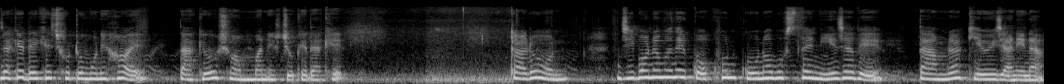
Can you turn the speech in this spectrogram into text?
যাকে দেখে ছোট মনে হয়, তাকেও সম্মানের চোখে দেখে। কারণ, জীবন আমাদের কখন কোন অবস্থায় নিয়ে যাবে তা আমরা কেউই জানি না।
